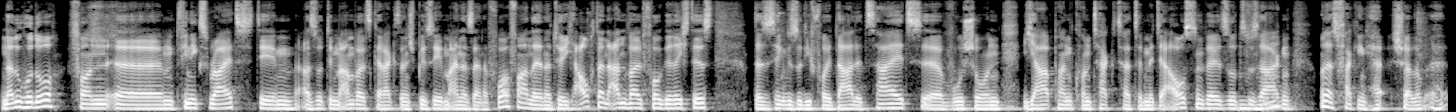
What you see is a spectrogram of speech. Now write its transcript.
Naruhodo, von ähm, Phoenix Wright, dem, also dem Anwaltscharakter, dann spielst du eben einer seiner Vorfahren, der natürlich auch dann Anwalt vor Gericht ist. Das ist irgendwie so die feudale Zeit, äh, wo schon Japan Kontakt hatte mit der Außenwelt sozusagen. Und das ist fucking Sherlock, äh,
